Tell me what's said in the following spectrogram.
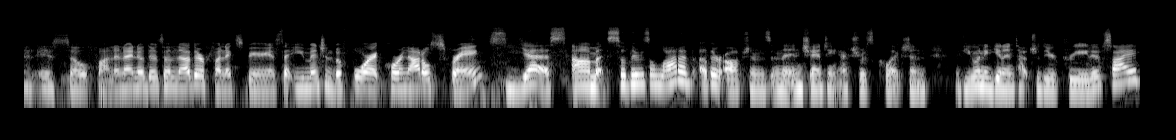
That is so fun. And I know there's another fun experience that you mentioned before at Coronado Springs. Yes. Um, so there's a lot of other options in the Enchanting Extras collection. If you want to get in touch with your creative side,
